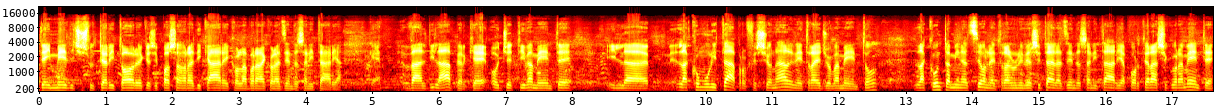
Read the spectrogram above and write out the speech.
dei medici sul territorio che si possano radicare e collaborare con l'azienda sanitaria. Va al di là perché oggettivamente il, la comunità professionale ne trae giovamento, la contaminazione tra l'università e l'azienda sanitaria porterà sicuramente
